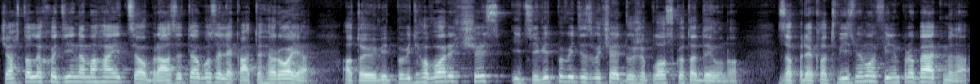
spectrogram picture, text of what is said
Часто лиходій намагається образити або залякати героя, а той у відповідь говорить щось, і ці відповіді звучать дуже плоско та дивно. За приклад, візьмемо фільм про Бетмена.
